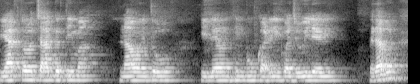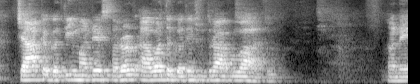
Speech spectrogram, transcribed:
યાદ કરો ચાક ગતિમાં ના હોય તો ઇલેવનથી બુક કાઢી એકવાર જોઈ લેવી, બરાબર? ચાક ગતિ માટે સરળ આવર્ત ગતિ સૂત્ર આપણું આ હતું. અને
